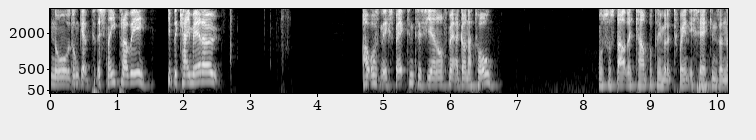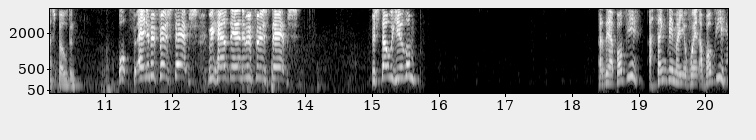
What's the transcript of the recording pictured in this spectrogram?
No, don't get put the sniper away. Keep the chimera out. I wasn't expecting to see an off meta gun at all. Also start the camper timer at 20 seconds in this building. Oh, enemy footsteps! We heard the enemy footsteps! We still hear them. Are they above you? I think they might have went above you.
